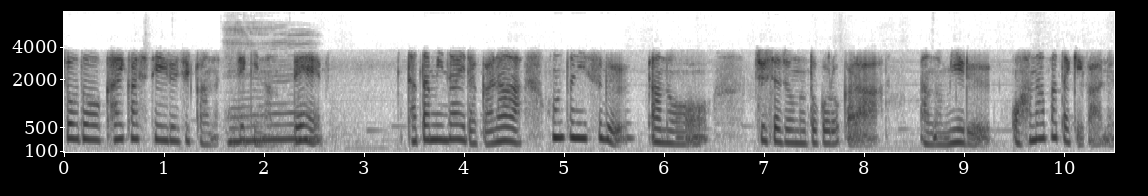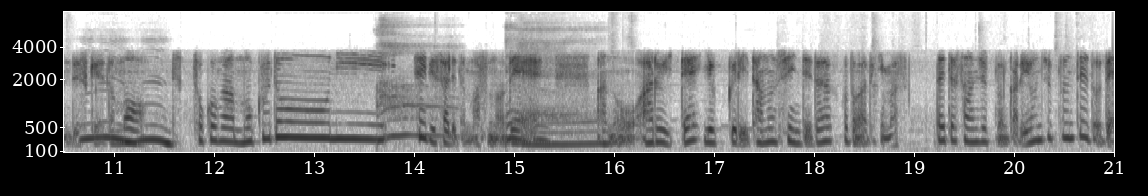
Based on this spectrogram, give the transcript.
ちょうど開花している時間ー時期なので畳平から本当にすぐあの駐車場のところからあの見えるお花畑があるんですけれども、うんうんそこが木道に整備されてますので。あの歩いてゆっくり楽しんでいただくことができます。だいたい30分から40分程度で、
